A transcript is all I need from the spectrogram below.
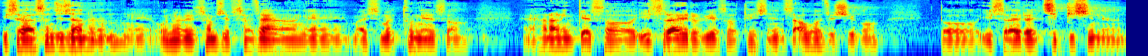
이사야 선지자는 예, 오늘 34장의 말씀을 통해서 예, 하나님께서 이스라엘을 위해서 대신 싸워주시고 또 이스라엘을 지키시는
